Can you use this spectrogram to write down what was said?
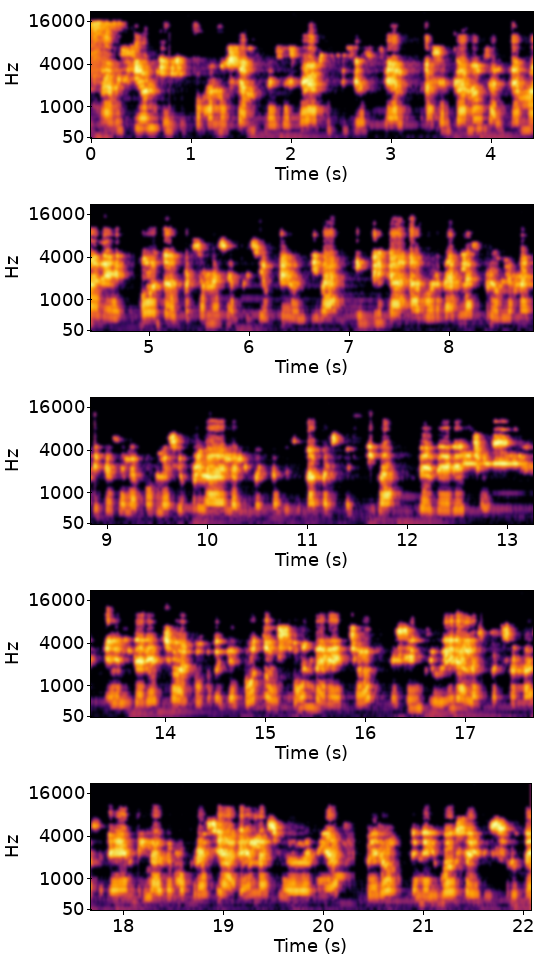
nuestra visión y, como nos desde SEA Justicia Social, acercarnos al tema de voto de personas en prisión preventiva implica abordar las problemáticas de la población privada de la libertad desde una perspectiva de derechos. El derecho al el voto es un derecho, es incluir a las personas en la democracia, en la ciudadanía, pero en el goce y disfrute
